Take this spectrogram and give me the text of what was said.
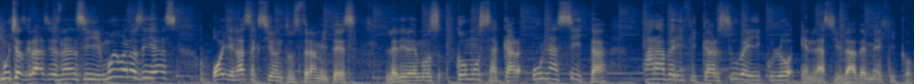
Muchas gracias Nancy, muy buenos días. Hoy en la sección Tus trámites le diremos cómo sacar una cita para verificar su vehículo en la Ciudad de México.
